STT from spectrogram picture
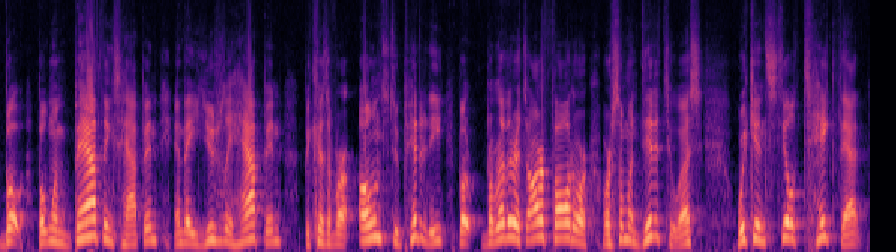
But but when bad things happen, and they usually happen because of our own stupidity, but but whether it's our fault or or someone did it to us, we can still take that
